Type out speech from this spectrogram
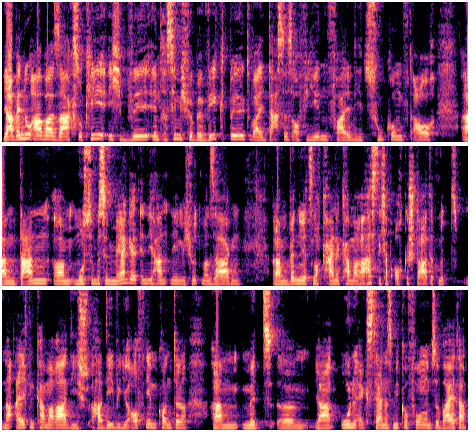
ja, wenn du aber sagst, okay, ich will, interessiere mich für Bewegtbild, weil das ist auf jeden Fall die Zukunft auch, ähm, dann ähm, musst du ein bisschen mehr Geld in die Hand nehmen. Ich würde mal sagen, ähm, wenn du jetzt noch keine Kamera hast, ich habe auch gestartet mit einer alten Kamera, die HD-Video aufnehmen konnte, ähm, mit ähm, ja ohne externes Mikrofon und so weiter.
